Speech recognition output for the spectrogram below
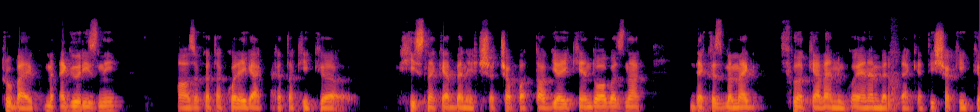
próbáljuk megőrizni azokat a kollégákat, akik hisznek ebben, és a csapat tagjaiként dolgoznak, de közben meg föl kell vennünk olyan embereket is, akik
